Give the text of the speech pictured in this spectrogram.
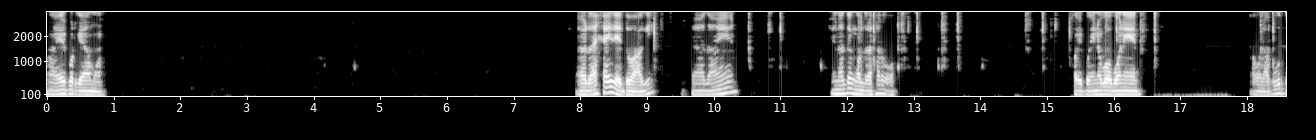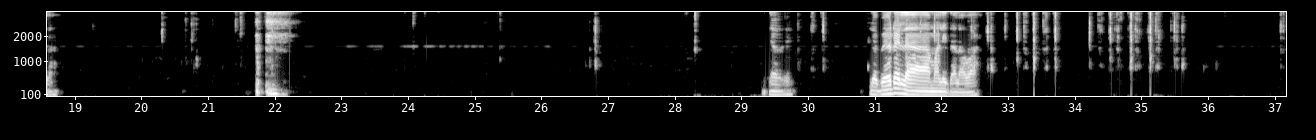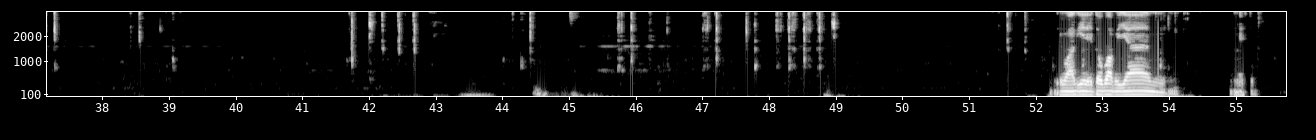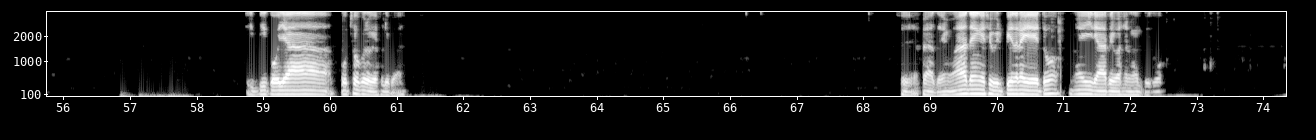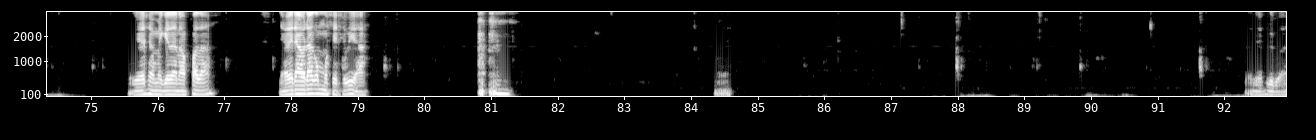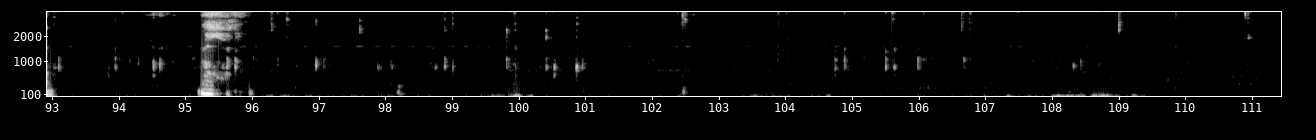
A ver por qué vamos. La verdad es que hay de todo aquí. O sea, también... Si no te encuentras algo. Joder, pues no puedo poner... Hago la puta. Ya ves. Lo peor es la maleta lava. Llevo aquí de todo para pillar esto. y pico ya pocho, pero que flipa. ¿eh? Sí, espérate, me voy a tener que subir piedra y de todo. Voy a ir arriba a hacerme un pico. Porque ya se me queda la espada. Y a ver ahora cómo se subía. Me flipa. Ay.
